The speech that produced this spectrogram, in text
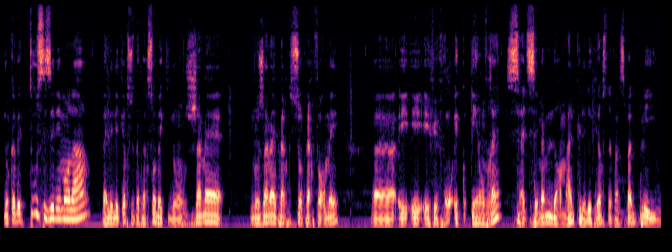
Donc avec tous ces éléments-là, bah, les Lakers se t'aperçoivent qu'ils n'ont jamais n'ont jamais per- surperformé et, et, fait front. Et, en vrai, c'est même normal que les Lakers ne fassent pas le play-in.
